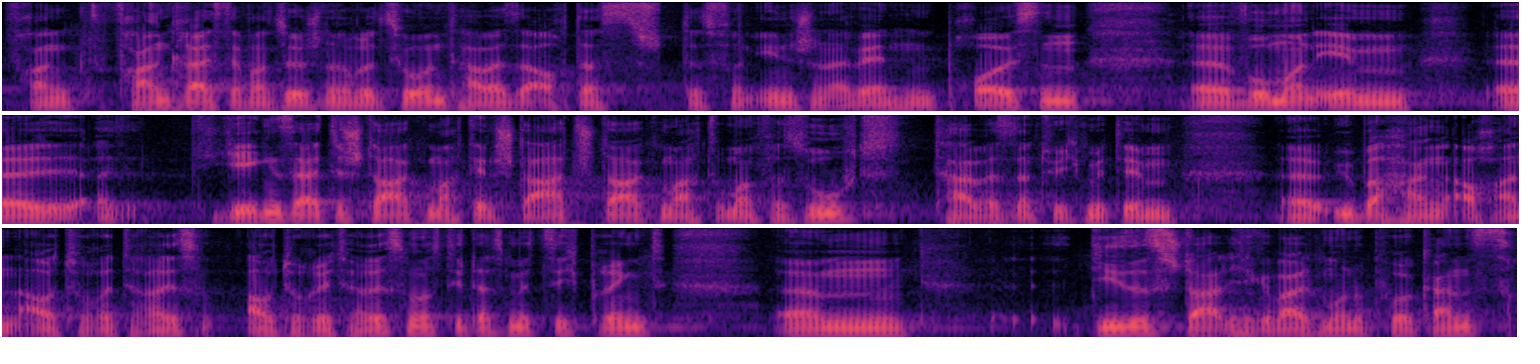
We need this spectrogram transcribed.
Frank Frankreichs der Französischen Revolution, teilweise auch das, das von Ihnen schon erwähnten Preußen, äh, wo man eben äh, die Gegenseite stark macht, den Staat stark macht, wo man versucht, teilweise natürlich mit dem äh, Überhang auch an Autoritarismus, Autoritarismus, die das mit sich bringt, ähm, dieses staatliche Gewaltmonopol ganz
